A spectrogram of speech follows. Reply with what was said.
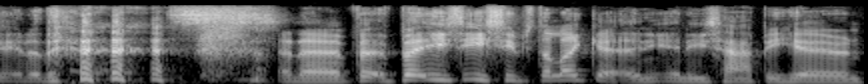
You know, and uh, but but he, he seems to like it, and, and he's happy here. And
